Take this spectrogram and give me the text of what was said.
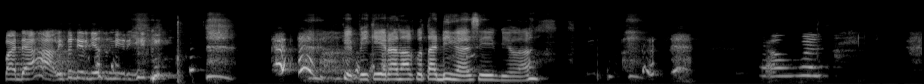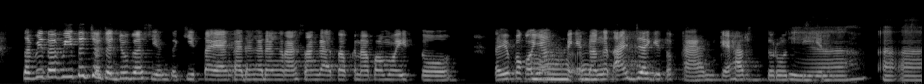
Padahal itu dirinya sendiri. Kayak pikiran aku tadi nggak sih bilang. ya ampun. Tapi tapi itu cocok juga sih untuk kita yang kadang-kadang ngerasa nggak tahu kenapa mau itu. Tapi pokoknya uh, pengen uh. banget aja gitu kan, kayak harus diturutin. Iya, uh, uh.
